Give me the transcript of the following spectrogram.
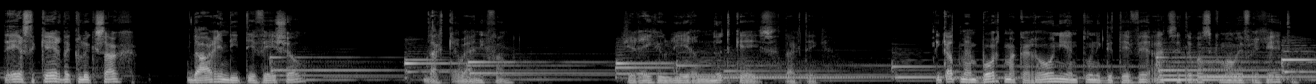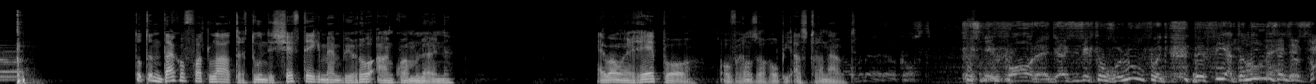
De eerste keer dat ik Luc zag, daar in die tv-show, dacht ik er weinig van. Gereguleerde nutcase, dacht ik. Ik had mijn bord macaroni en toen ik de tv uitzette was ik hem alweer vergeten. Tot een dag of wat later, toen de chef tegen mijn bureau aankwam leunen. Hij wou een repo over onze hobby-astronaut. Dat is niet waar, hè. Is echt ongelooflijk. De Fiat de Linde zijn zo zot.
